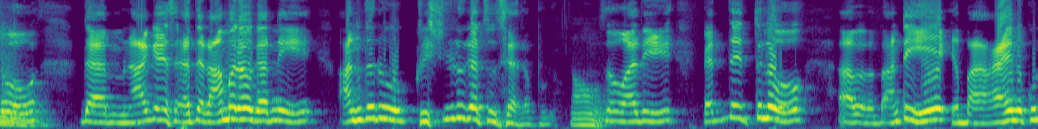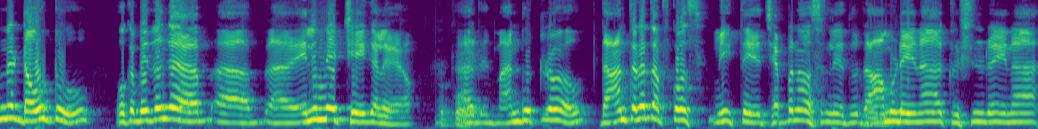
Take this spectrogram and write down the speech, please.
సో ద నాగేశ్ అయితే రామారావు గారిని అందరూ కృష్ణుడిగా చూశారు అప్పుడు. సో అది పెద్ద ఎత్తులో అంటే ఏ ఆయనకున్న డౌట్ ఒక విధంగా ఎలిమినేట్ చేయగలిగాం. అది అందుట్లో దాని తర్వాత కోర్స్ మీకు తె- చెప్పనవసరం లేదు. రాముడైనా కృష్ణుడైనా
